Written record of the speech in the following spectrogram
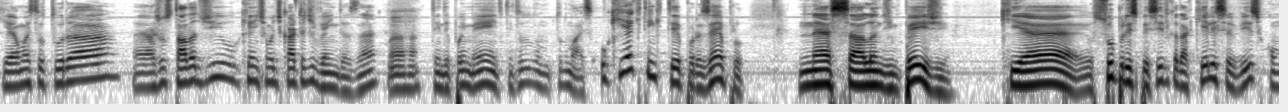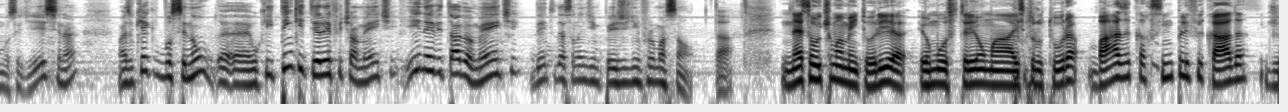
que é uma estrutura é, ajustada de o que a gente chama de carta de vendas, né? Aham. Tem depoimento, tem tudo, tudo mais. O que é que tem que ter, por exemplo, nessa landing page, que é super específica daquele serviço, como você disse, né? Mas o que é que você não. é, é, o que tem que ter efetivamente, inevitavelmente, dentro dessa landing page de informação? Nessa última mentoria, eu mostrei uma estrutura básica, simplificada de,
